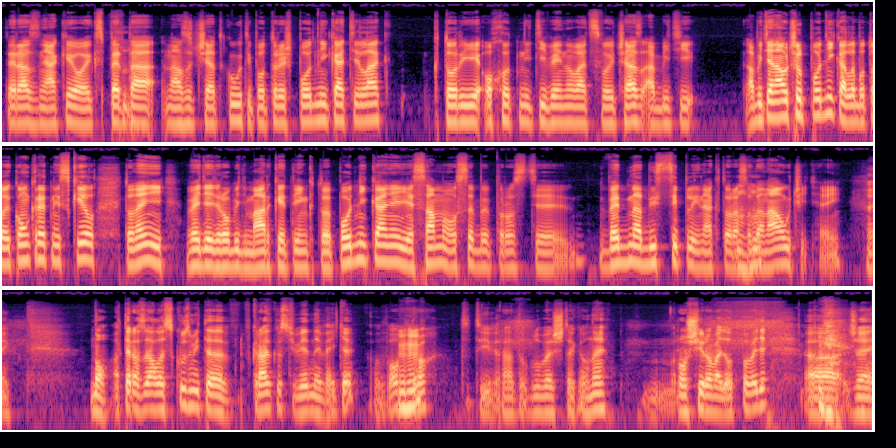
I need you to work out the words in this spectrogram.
teraz nejakého experta hm. na začiatku, ty potrebuješ podnikateľa, ktorý je ochotný ti venovať svoj čas, aby ti aby ťa naučil podnikať, lebo to je konkrétny skill, to není vedieť robiť marketing, to je podnikanie je samo o sebe proste vedná disciplína, ktorá uh-huh. sa dá mhm. naučiť, hej. Hej. No a teraz ale skús mi to v krátkosti v jednej vete, v dvoch, mm-hmm. troch, to ty rád obľúbeš, tak ne, rozširovať odpovede, uh, že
